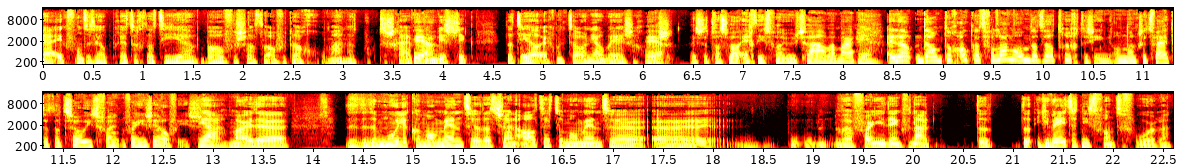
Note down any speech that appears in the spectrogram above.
Ja, ik vond het heel prettig dat hij eh, boven zat overdag om aan het boek te schrijven. Ja. Dan wist ik dat hij heel erg met Tonio bezig was. Ja, dus het was wel echt iets van u samen. Maar, En dan, dan toch ook dat verlangen om dat wel terug te zien. Ondanks het feit dat het zoiets van, van jezelf is. Ja, maar de, de, de- de moeilijke momenten, dat zijn altijd de momenten eh, waarvan je denkt van nou, dat, dat, je weet het niet van tevoren.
